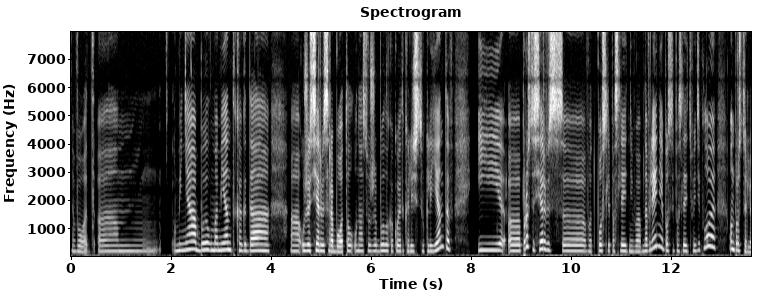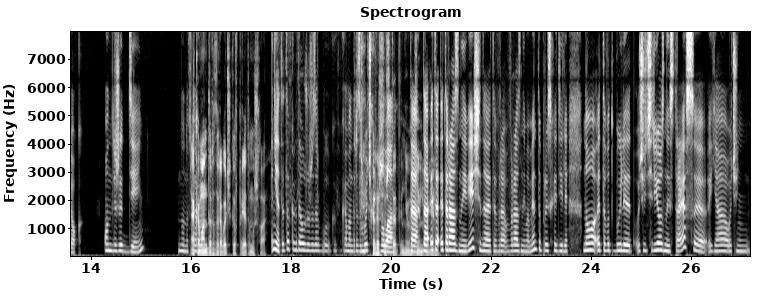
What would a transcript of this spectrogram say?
Вот. У меня был момент, когда э, уже сервис работал, у нас уже было какое-то количество клиентов, и э, просто сервис э, вот после последнего обновления, после последнего диплоя, он просто лег. Он лежит день, ну, на второй... А команда разработчиков при этом ушла? Нет, это когда уже разраб... команда разработчиков Хорошо, была. что это не в да, один да, это, это разные вещи, да, это в, в разные моменты происходили. Но это вот были очень серьезные стрессы. Я очень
